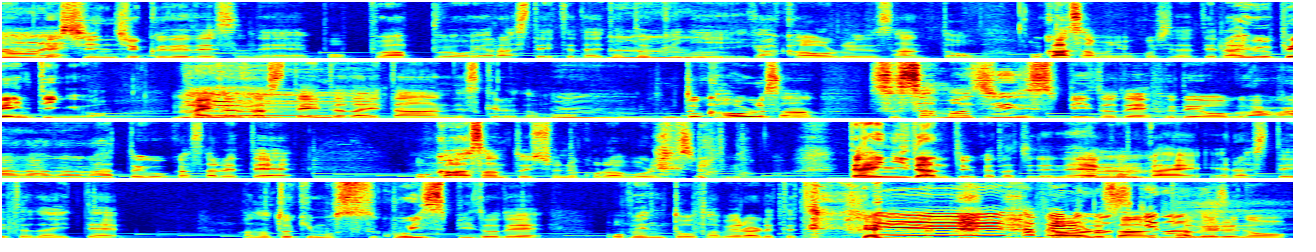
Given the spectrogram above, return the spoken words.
んはい。で新宿でですね、ポップアップをやらせていただいた時うん。に伊賀薫さんとお母様にお越しいただいてライブペインティングを開催させていただいたんですけれども、うん。本当薫さん凄まじいスピードで筆をガガガガガッと動かされてお母さんと一緒にコラボレーションの 第2弾という形でね、うん今回やらせていただいてあの時もすごいスピードでお弁当を食べられてて食べるの薫さん好きなんです食べるの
